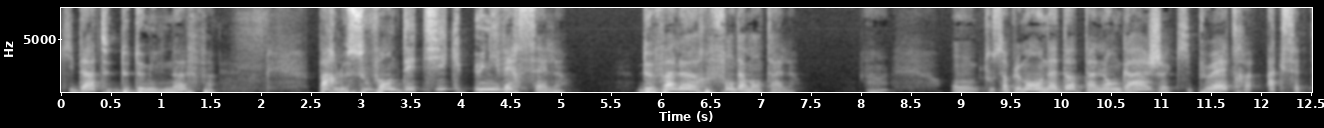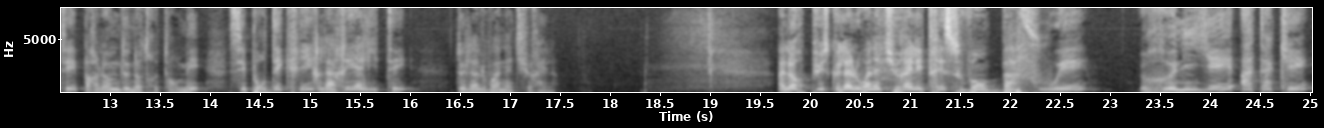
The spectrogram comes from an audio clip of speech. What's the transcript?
qui date de 2009, parle souvent d'éthique universelle, de valeurs fondamentales. Hein. on, tout simplement, on adopte un langage qui peut être accepté par l'homme de notre temps, mais c'est pour décrire la réalité de la loi naturelle. Alors, puisque la loi naturelle est très souvent bafouée, reniée, attaquée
